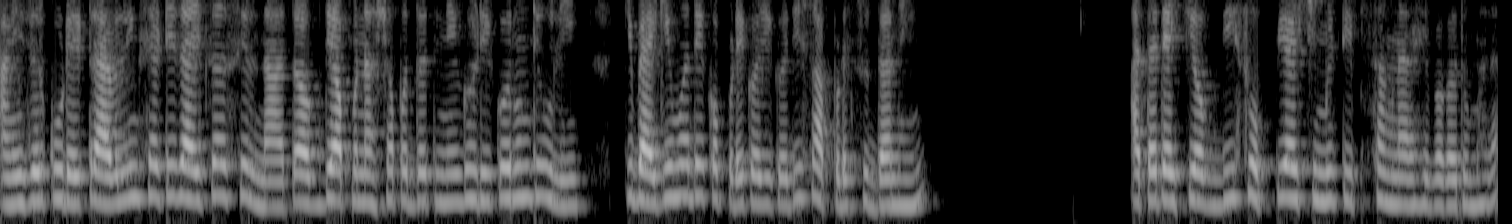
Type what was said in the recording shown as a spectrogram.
आणि जर कुठे ट्रॅव्हलिंगसाठी जायचं असेल ना तर अगदी आपण अशा पद्धतीने घडी करून ठेवली की बॅगेमध्ये कपडे कधी कधी सापडतसुद्धा नाही. आता त्याची अगदी सोपी अशी मी टिप्स सांगणार आहे बघा तुम्हाला.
